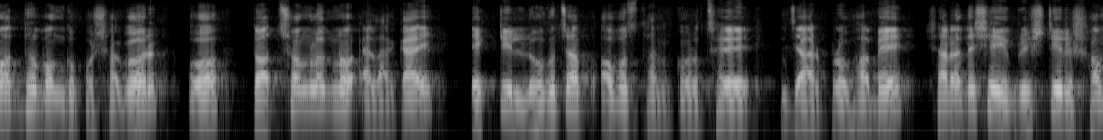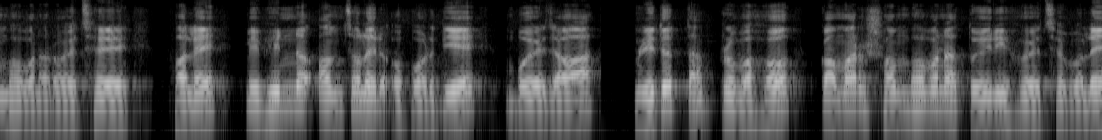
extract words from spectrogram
মধ্য বঙ্গোপসাগর ও তৎসংলগ্ন এলাকায় একটি লঘুচাপ অবস্থান করছে, যার প্রভাবে সারা দেশেই বৃষ্টির সম্ভাবনা রয়েছে। ফলে বিভিন্ন অঞ্চলের ওপর দিয়ে বয়ে যাওয়া মৃদু তাপপ্রবাহ কমার সম্ভাবনা তৈরি হয়েছে বলে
